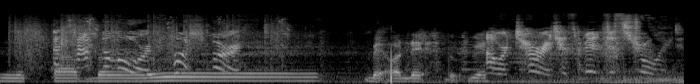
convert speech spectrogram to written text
Attack the Lord. Push for. BOD. Our turret has been destroyed.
